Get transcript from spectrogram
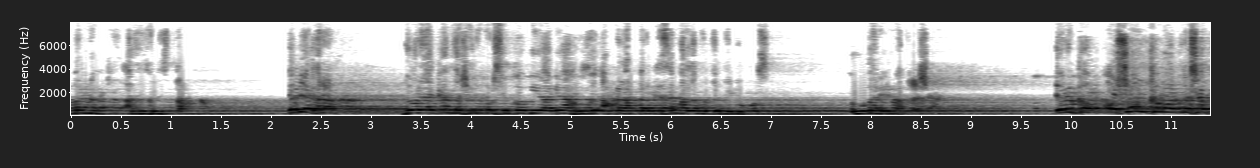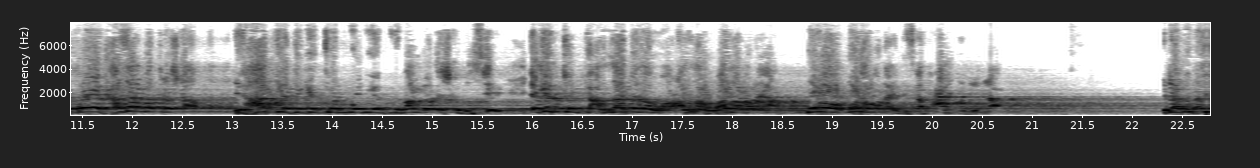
আব্বার নাম কি? আজিজুল ইসলাম এটা খারাপ। দৌড়ে কান্দা শুরু করছে, কবি আমি হুজুর, আপনার আপনার কাছে মালা মধ্যে বিলু করছে। অমুকারীর মাদ্রাসা। এরকম অসংখ্য মাদ্রাসা, কয়েক হাজার মাদ্রাসা হাতিয়া থেকে জন্ম নিয়ে বাংলাদেশে এক একজনকে আল্লাহ আল্লাহ বানায়, বড় বড় বানায় আলহামদুলিল্লাহ। এটা মুফতি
